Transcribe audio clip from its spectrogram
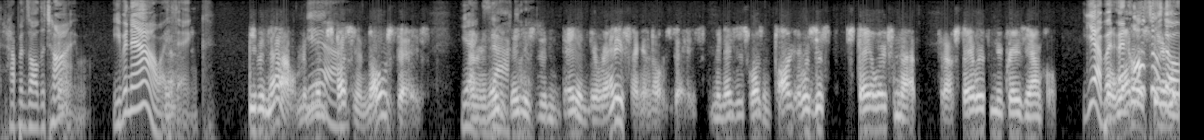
that happens all the time even now i think Even now, I mean, Yeah. especially in those days. yeah I mean, exactly they, they just didn't they didn't do anything in those days. I mean, they just wasn't talking. It was just stay away from that. You know, stay away from your crazy uncle. yeah but why and also though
